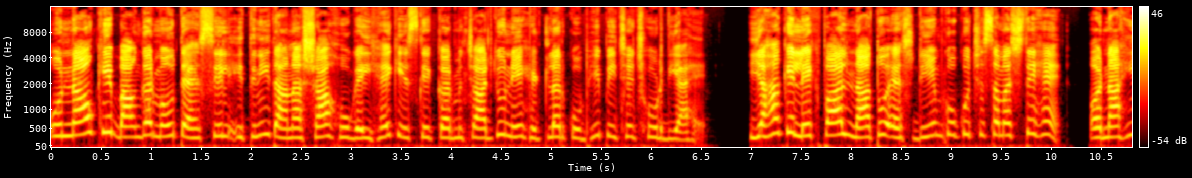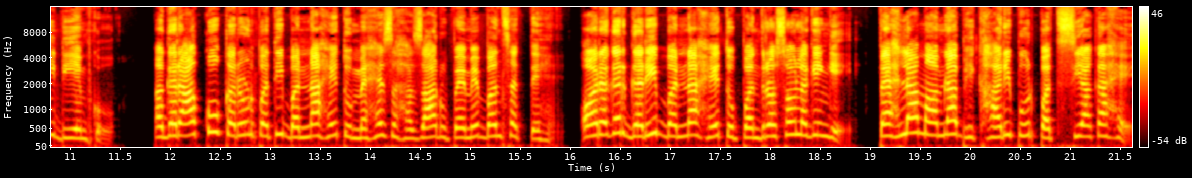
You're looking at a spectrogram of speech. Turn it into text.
उन्नाव की बांगरमऊ तहसील इतनी तानाशाह हो गई है कि इसके कर्मचारियों ने हिटलर को भी पीछे छोड़ दिया है। यहाँ के लेखपाल ना तो एसडीएम को कुछ समझते हैं और ना ही डीएम को। अगर आपको करोड़पति बनना है तो महज हज़ार रुपए में बन सकते हैं। और अगर गरीब बनना है तो पंद्रह सौ लगेंगे। पहला मामला भिखारीपुर पतसिया का है,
